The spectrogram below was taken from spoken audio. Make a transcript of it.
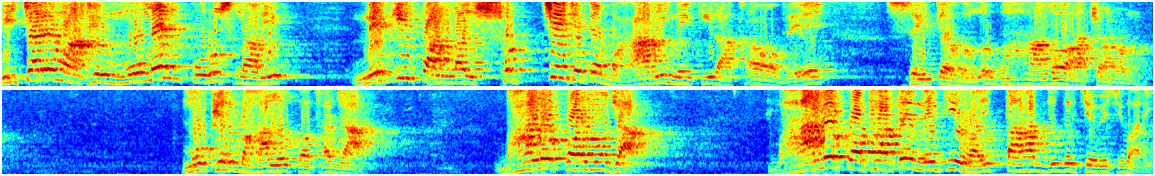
বিচারের মাঠে মোমেন, পুরুষ নারীর নেকির পাল্লায় সবচেয়ে যেটা ভারী নেকি রাখা হবে, সেইটা হলো ভালো আচরণ। মুখের ভালো কথা যা, ভালো কর্ম যা, ভালো কথাতে নেকি হয়, তাহাজ্জুদের চেয়ে বেশি ভারী।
